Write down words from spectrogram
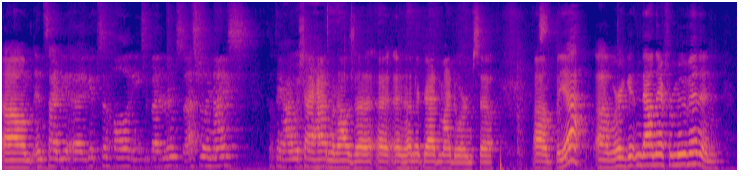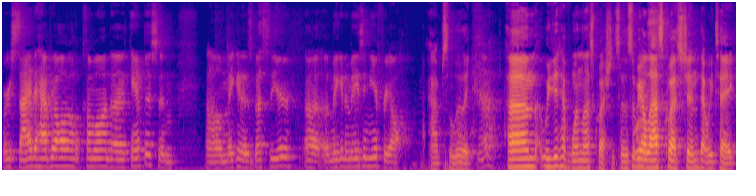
um, inside uh, Gibson Hall in each of the bedrooms, so that's really nice. Something I wish I had when I was a, a, an undergrad in my dorm. So, um, but yeah, uh, we're getting down there for moving, and we're excited to have y'all come on to campus and um, make it as best of the year, uh, make it an amazing year for y'all. Absolutely. Yeah. Um, we did have one last question, so this will be our last question that we take.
